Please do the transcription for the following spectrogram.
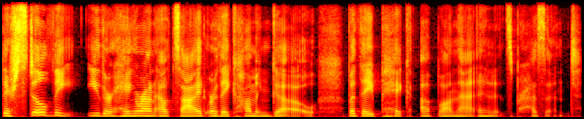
they're still they either hang around outside or they come and go, but they pick up on that and it's present.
